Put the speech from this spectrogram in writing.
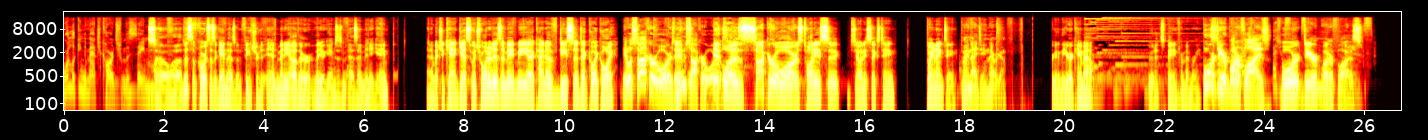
We're looking to match cards from the same month. So, uh, this, of course, is a game that has been featured in many other video games as, as a mini game. And I bet you can't guess which one it is that made me uh, kind of decent at Koi Koi. It was Sakura Wars, It- new Sakura Wars. It was Sakura Wars 26 2016? 2019. 2019. There we go. Forgetting the year it came out. Good, it's fading from memory. Four deer butterflies. Special Four thanks dear butterflies.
